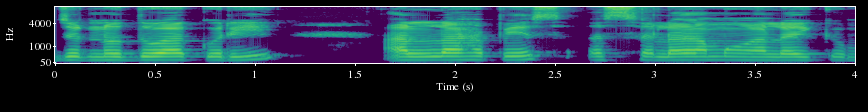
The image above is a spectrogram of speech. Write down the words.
জন্য দোয়া করি। আল্লাহ হাফেজ। আসসালামু আলাইকুম।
